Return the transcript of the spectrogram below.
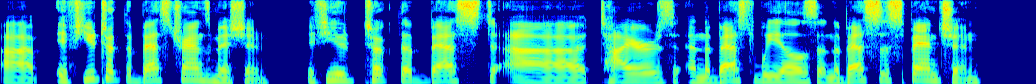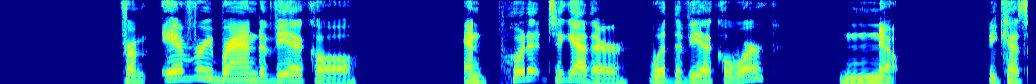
uh, if you took the best transmission, if you took the best uh, tires and the best wheels and the best suspension from every brand of vehicle and put it together, would the vehicle work? No, because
